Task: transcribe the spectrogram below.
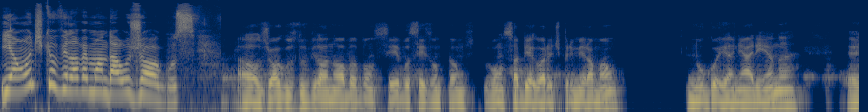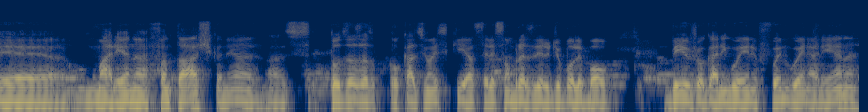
E aonde que o Vila vai mandar os jogos? Ah, os jogos do Vila Nova vão ser, vocês vão, vão saber agora de primeira mão, no Goiânia Arena. É uma arena fantástica, né? As, todas as ocasiões que a seleção brasileira de voleibol veio jogar em Goiânia foi no Goiânia Arena,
